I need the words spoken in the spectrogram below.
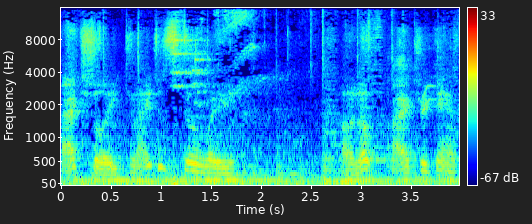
Actually, can I just delay? Oh no, I actually can't.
